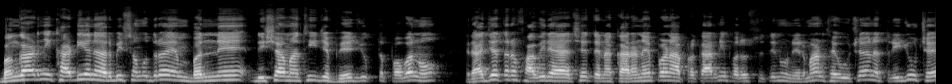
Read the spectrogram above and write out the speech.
બંગાળની ખાડી અને અરબી સમુદ્ર એમ બંને દિશામાંથી જે ભેજયુક્ત પવનો રાજ્ય તરફ આવી રહ્યા છે તેના કારણે પણ આ પ્રકારની પરિસ્થિતિનું નિર્માણ થયું છે. અને ત્રીજું છે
